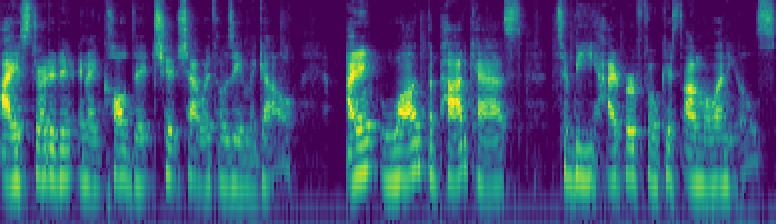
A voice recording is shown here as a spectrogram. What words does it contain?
I started it and I called it Chit Chat with Jose Miguel. I didn't want the podcast to be hyper focused on millennials.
